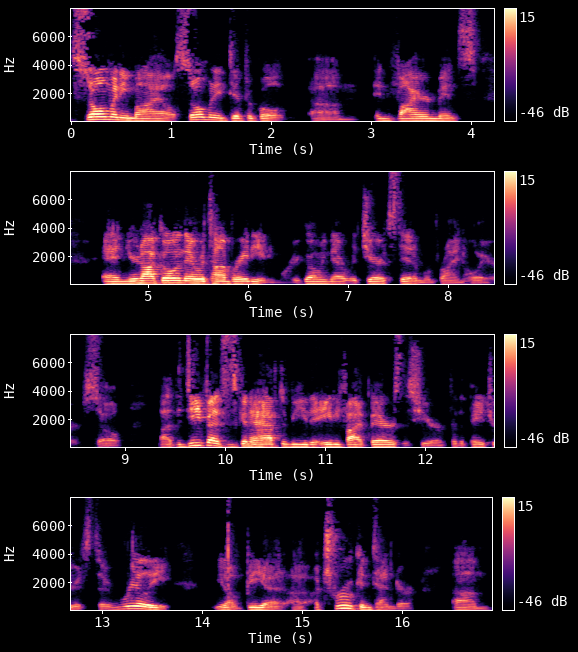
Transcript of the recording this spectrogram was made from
so many miles, so many difficult um, environments, and you're not going there with Tom Brady anymore. You're going there with Jarrett Stidham or Brian Hoyer. So uh, the defense is going to have to be the 85 Bears this year for the Patriots to really, you know, be a, a, a true contender. Um,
